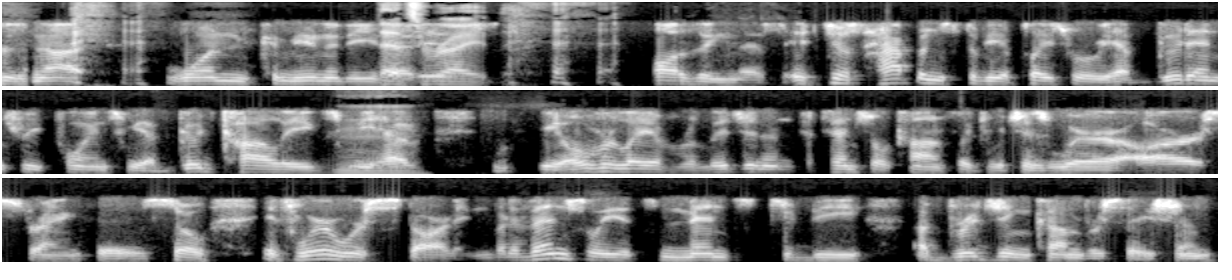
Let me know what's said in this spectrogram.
is not one community That's right. causing this. It just happens to be a place where we have good entry points, we have good colleagues, mm. we have the overlay of religion and potential conflict, which is where our strength is. So it's where we're starting. But eventually, it's meant to be a bridging conversation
